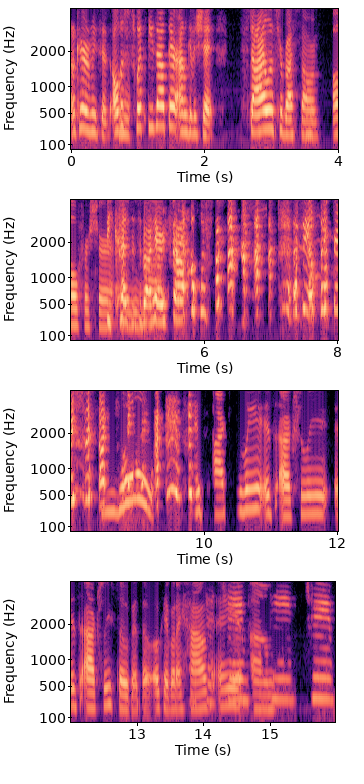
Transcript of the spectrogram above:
I don't care what he says. All the. Swifties out there, I don't give a shit. Style is her best song Oh, for sure. because I it's about Harry Styles. That's the only reason. I No, it's actually, it's actually, it's actually so good though. Okay, but I have a James um. Dean dream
